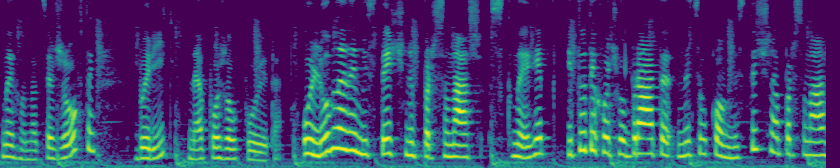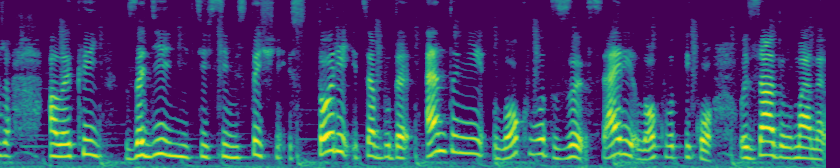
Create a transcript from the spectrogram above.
книгу на цей жовтень, беріть, не пожалкуєте. Улюблений містичний персонаж з книги. І тут я хочу обрати не цілком містичного персонажа, але який задіяний в цій всі містичні історії, і це буде Ентоні Локвуд з серії Локвуд і Ко. Ось ззаду в мене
